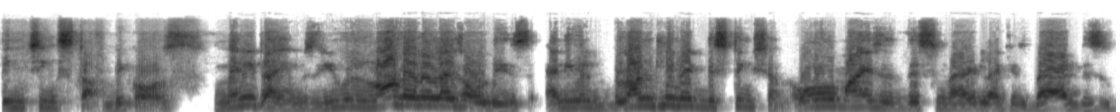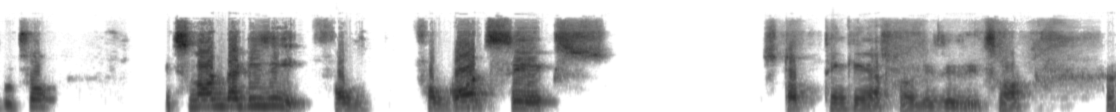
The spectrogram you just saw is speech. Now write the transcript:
pinching stuff because many times you will not analyze all these and you will bluntly make distinction. Oh my this married life is bad this is good. So it's not that easy. For for god's sakes stop thinking astrology is easy. It's not.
